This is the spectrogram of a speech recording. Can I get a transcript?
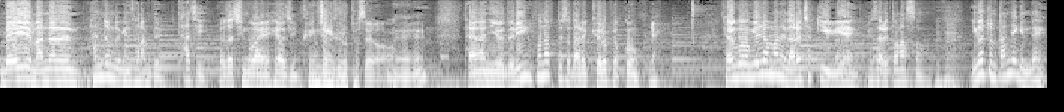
매일 만나는 한정적인 사람들, 타지, 여자친구와의 헤어짐. 굉장히 괴롭혔어요. 네. 다양한 이유들이 혼합돼서 나를 괴롭혔고, 예. 결국 1년 만에 나를 찾기 위해 회사를 떠났어. 이건 좀 딴 얘기인데,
